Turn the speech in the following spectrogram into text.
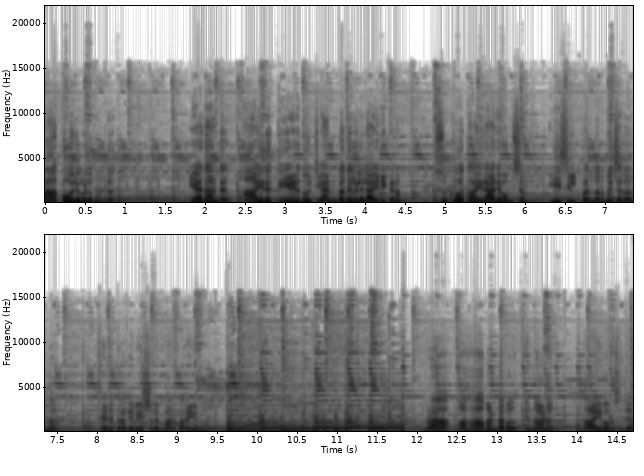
താക്കോലുകളുമുണ്ട്. ഏതാണ്ട് ആയിരത്തി എഴുന്നൂറ്റി അൻപതുകളിലായിരിക്കണം സുഖോത്തായി രാജവംശം ഈ ശില്പം നിർമ്മിച്ചതെന്ന് ചരിത്ര ഗവേഷകന്മാർ പറയുന്നു. പ്രാ മഹാമണ്ഡപ് എന്നാണ് തായ് വംശജർ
